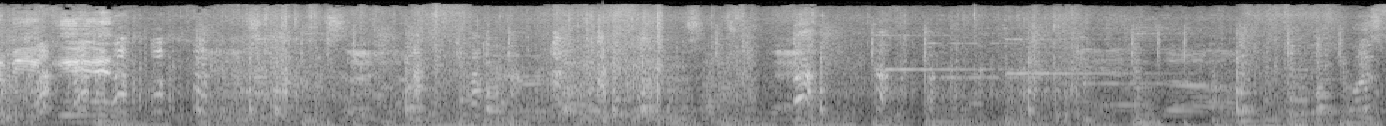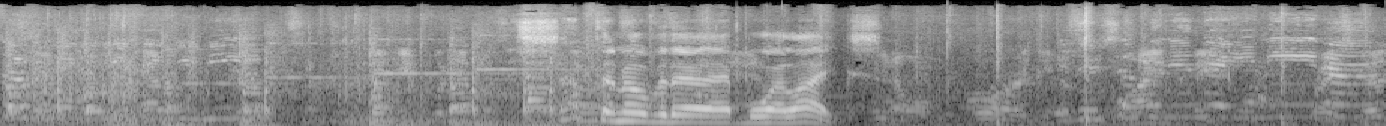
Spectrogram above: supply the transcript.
You got me again. What's the thing you think you need? Something over there that boy likes. Is there something in there you need? uh?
